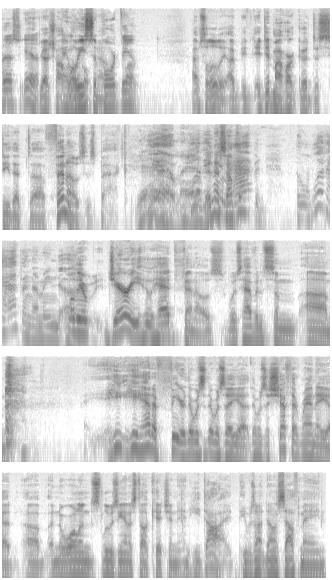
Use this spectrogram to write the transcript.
local. us, yeah, Yeah, shop and local, we yeah. support them. Absolutely. I, it, it did my heart good to see that uh, Fino's is back. Yeah, Yeah, man. what Isn't that something? happened? What happened? I mean, uh, Well, the, Jerry, who had Fino's, was having some. Um, he he had a fear. There was there was a uh, there was a chef that ran a, uh um a New Orleans Louisiana style kitchen, and he died. He was on, down in South Maine.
